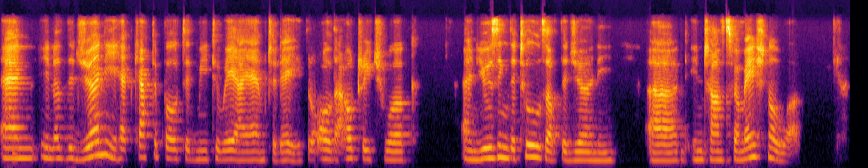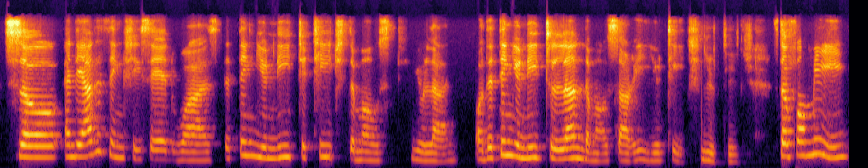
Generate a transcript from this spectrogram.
And, you know, the journey had catapulted me to where I am today through all the outreach work and using the tools of the journey uh, in transformational work. So, and the other thing she said was the thing you need to teach the most, you learn, or the thing you need to learn the most, sorry, you teach. You teach. So for me,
